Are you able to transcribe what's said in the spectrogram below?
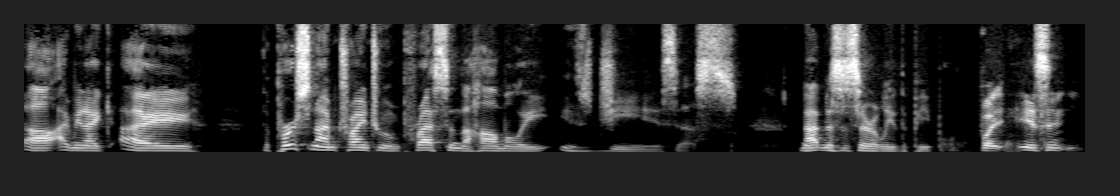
Uh, I mean, I, I, the person I'm trying to impress in the homily is Jesus, not necessarily the people. But isn't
